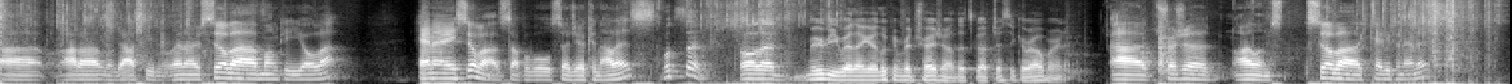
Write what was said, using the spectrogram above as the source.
Uh, Rada, Lewandowski, Moreno, Silva, Moncayola, and a Silva Unstoppable Sergio Canales. What's that? Oh, that movie where they go looking for treasure that's got Jessica Alba in it. Uh, Treasure Island, Silva, Katie Fernandez.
